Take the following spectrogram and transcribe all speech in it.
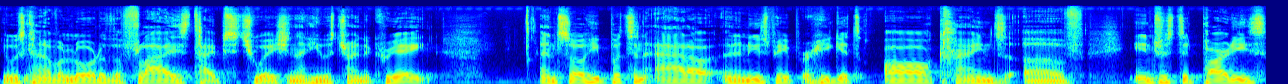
it was kind of a Lord of the Flies type situation that he was trying to create. And so he puts an ad out in a newspaper. He gets all kinds of interested parties,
